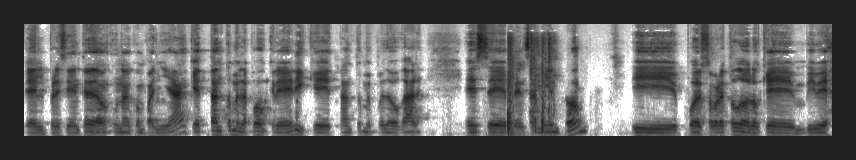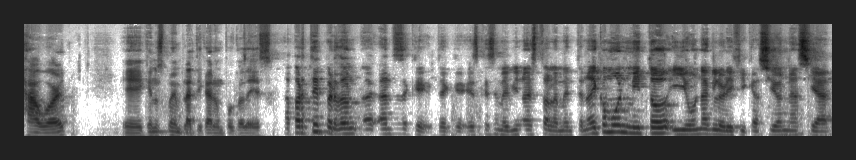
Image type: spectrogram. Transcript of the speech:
el presidente de una compañía, qué tanto me la puedo creer y qué tanto me puede ahogar ese pensamiento y pues sobre todo lo que vive Howard. Eh, ¿Qué nos pueden platicar un poco de eso? Aparte, perdón, antes de que, es que se me vino esto a la mente, ¿no hay como un mito y una glorificación hacia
